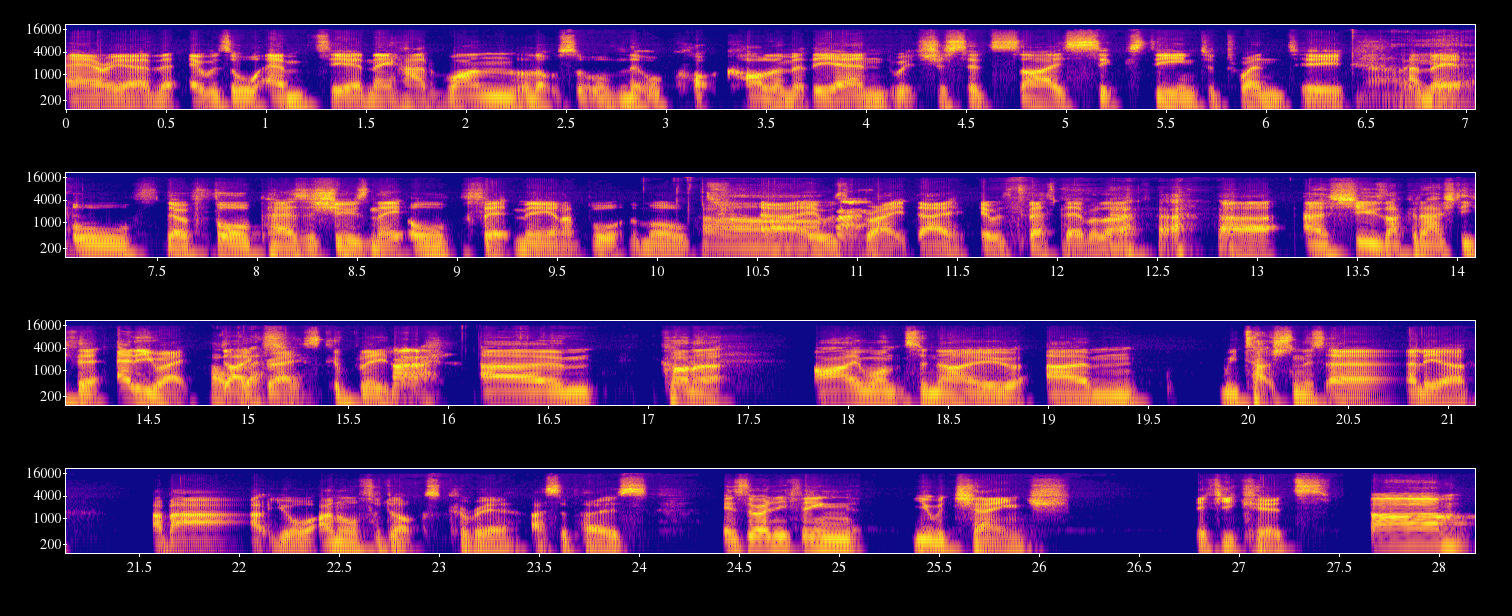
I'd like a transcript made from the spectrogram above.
area that it was all empty, and they had one little sort of little co- column at the end which just said size 16 to 20, oh, and they yeah. all there were four pairs of shoes, and they all fit me, and I bought them all. Oh. Uh, it was a great day. It was the best day of my life. uh, and shoes I could actually fit. Anyway, oh, digress completely. Um, Conor, I want to know. Um, we touched on this earlier about your unorthodox career, I suppose. Is there anything you would change if you could? Um,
